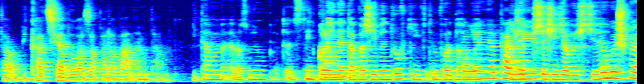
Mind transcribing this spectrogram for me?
ta ubikacja była za parawanem tam. I tam rozumiem, to jest I ten tam- kolejny etap waszej wędrówki w tym Fordonie. Kolejnie tak. Ile i przesiedziałyście? Byłyśmy,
